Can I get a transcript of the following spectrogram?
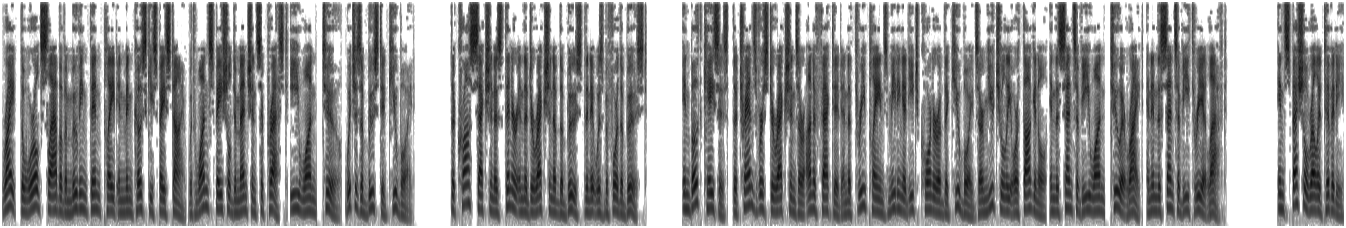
Right, the world slab of a moving thin plate in Minkowski spacetime with one spatial dimension suppressed E1, 2, which is a boosted cuboid. The cross-section is thinner in the direction of the boost than it was before the boost. In both cases, the transverse directions are unaffected and the three planes meeting at each corner of the cuboids are mutually orthogonal in the sense of E1, 2 at right, and in the sense of E3 at left. In special relativity,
